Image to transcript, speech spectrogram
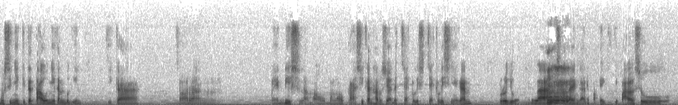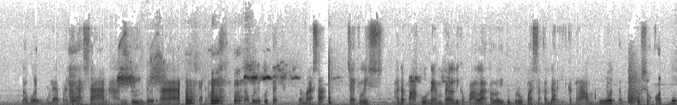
mestinya kita tahunya kan begini. Jika seorang medis lah mau mengoperasi kan harusnya ada checklist checklistnya kan bro juga lah hmm. misalnya nggak ada pakai gigi palsu nggak boleh ada perhiasan anting gelang hmm. kan? Nggak boleh kutek ya masa checklist ada paku nempel di kepala kalau itu berupa sekedar ikat rambut atau tusuk kode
